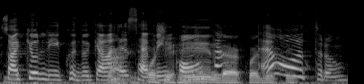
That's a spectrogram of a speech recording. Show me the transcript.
só que o líquido que ela ah, recebe em conta renda, é tipo. outro,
